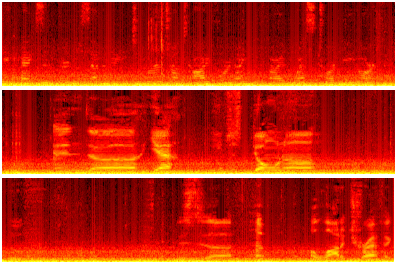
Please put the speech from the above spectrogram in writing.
take exit 37A to merge onto I-495 west toward New York. and uh, yeah, you just don't. Uh, oof. This is uh, a lot of traffic.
